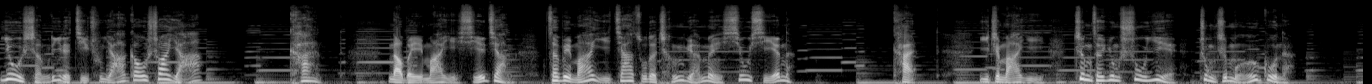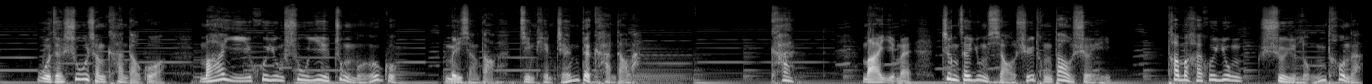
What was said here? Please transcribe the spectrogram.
又省力的挤出牙膏刷牙。看，那位蚂蚁鞋匠在为蚂蚁家族的成员们修鞋呢。看，一只蚂蚁正在用树叶种植蘑菇呢。我在书上看到过蚂蚁会用树叶种蘑菇，没想到今天真的看到了。看，蚂蚁们正在用小水桶倒水，它们还会用水龙头呢。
